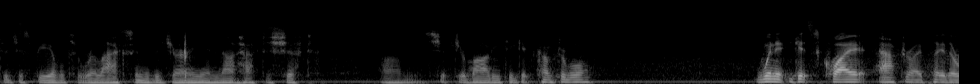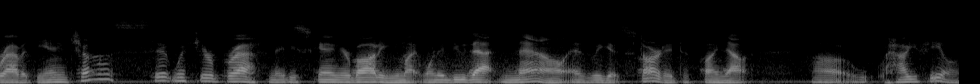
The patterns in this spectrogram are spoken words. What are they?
to just be able to relax into the journey and not have to shift, um, shift your body to get comfortable when it gets quiet after I play the rav at the end, just sit with your breath. Maybe scan your body. You might want to do that now as we get started to find out uh, how you feel,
